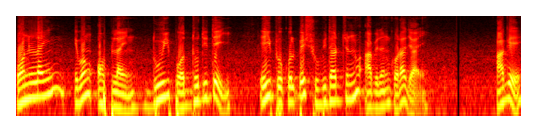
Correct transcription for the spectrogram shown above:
অনলাইন এবং অফলাইন দুই পদ্ধতিতেই এই প্রকল্পের সুবিধার জন্য আবেদন করা যায়। আগে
